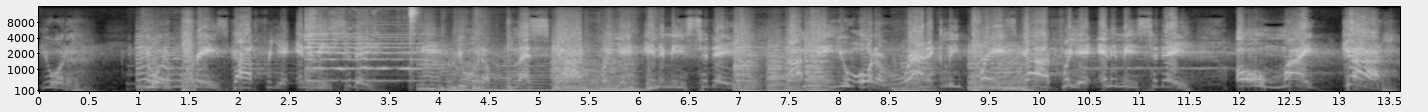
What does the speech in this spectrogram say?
You ought to praise God for your enemies today. You ought to bless God for your enemies today. I mean, you ought to radically praise God for your enemies today. Oh my God.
